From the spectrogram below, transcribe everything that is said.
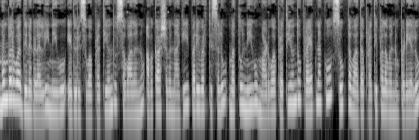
ಮುಂಬರುವ ದಿನಗಳಲ್ಲಿ ನೀವು ಎದುರಿಸುವ ಪ್ರತಿಯೊಂದು ಸವಾಲನ್ನು ಅವಕಾಶವನ್ನಾಗಿ ಪರಿವರ್ತಿಸಲು ಮತ್ತು ನೀವು ಮಾಡುವ ಪ್ರತಿಯೊಂದು ಪ್ರಯತ್ನಕ್ಕೂ ಸೂಕ್ತವಾದ ಪ್ರತಿಫಲವನ್ನು ಪಡೆಯಲು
